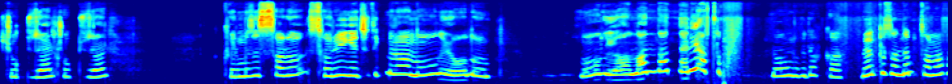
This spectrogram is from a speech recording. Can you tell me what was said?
Çok güzel çok güzel. Kırmızı sarı sarıyı geçtik mi lan? Ne oluyor oğlum? Ne oluyor lan lan nereye attım? Ne oldu bir dakika. Ben kazandım tamam.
